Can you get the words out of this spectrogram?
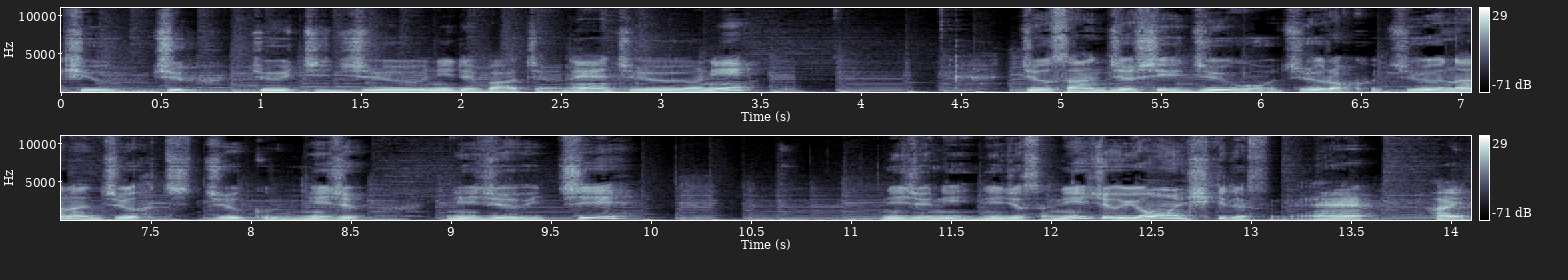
9、10、11、12でバーチャルね。12、13、14、15、16、17、18、19、20、21、22、23、24匹ですね。はい。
